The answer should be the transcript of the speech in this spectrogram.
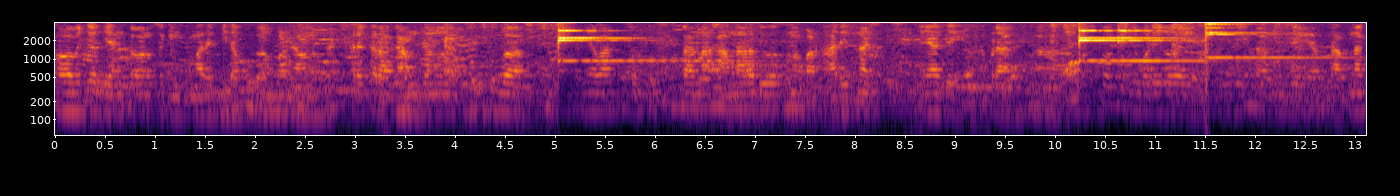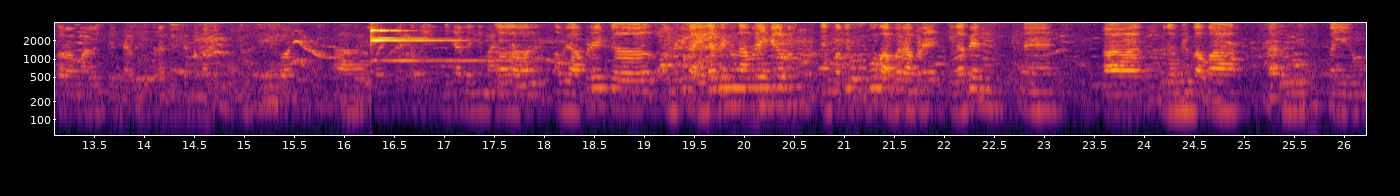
તો વીડિયો ધ્યાન કરવાનો છે કેમ કે મારે બીજા પ્રોગ્રામ પણ જવાનો છે. ખરેખર આ ગામજનોને ખૂબ ખૂબ ધન્યવાદ, ખૂબ ખૂબ શુભકામના આવનારા દિવસોમાં પણ આ રીતના જ અહીંયા જે આપણા વડીલોએ જે સ્થાપના કરવામાં આવી છે, જાગૃત રાખી માટે ખૂબ ખૂબ ધન્યવાદ બીજા બેનની માહિતી. હવે આપણે એક અમેરિકા ઈલાબેનનું નામ રહી ગયેલું. એમનો બી ખૂબ આભાર. આપણે ઇલાબેન ને આ બાપા સારું કંઈ એવું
